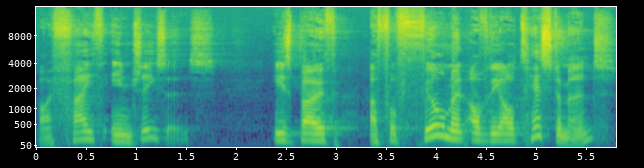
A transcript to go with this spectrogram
by faith in Jesus is both a fulfillment of the Old Testament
